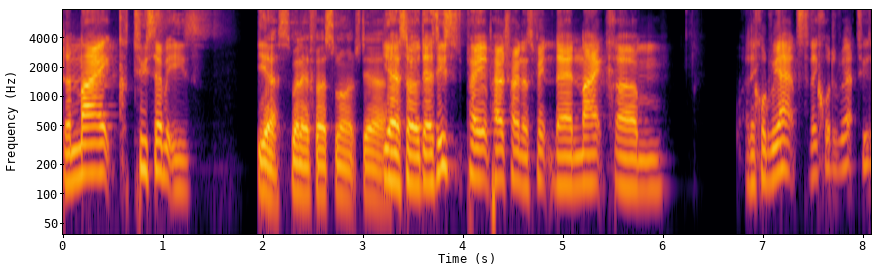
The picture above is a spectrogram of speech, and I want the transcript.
the nike 270s Yes, when they first launched. Yeah. Yeah, so there's these pair, pair of trainers. Think they're Nike. Um, are they called React? Are they called it React two?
